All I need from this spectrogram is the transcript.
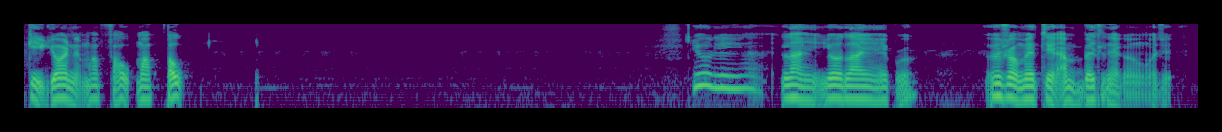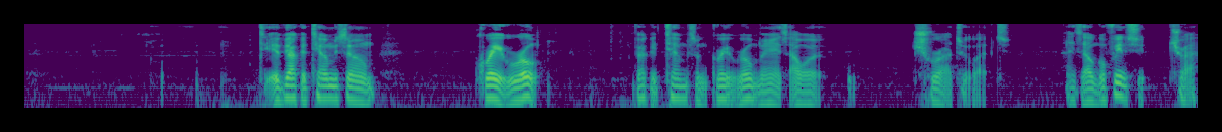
I keep yawning. My fault. My fault. You're lying. You're lying, April. If it's romantic, I'm basically not gonna watch it. If y'all could tell me some great ro, if y'all could tell me some great romance, I would try to watch. I said I'll go finish it. Try.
